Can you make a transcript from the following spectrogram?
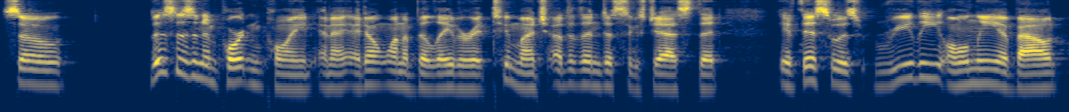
So, this is an important point, and I, I don't want to belabor it too much, other than to suggest that if this was really only about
